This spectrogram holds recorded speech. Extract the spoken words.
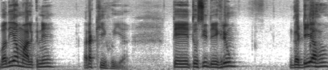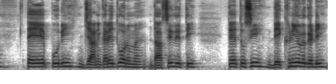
ਵਧੀਆ ਮਾਲਕ ਨੇ ਰੱਖੀ ਹੋਈ ਆ ਤੇ ਤੁਸੀਂ ਦੇਖ ਰਹੇ ਹੋ ਗੱਡੀ ਆਹ ਤੇ ਪੂਰੀ ਜਾਣਕਾਰੀ ਤੁਹਾਨੂੰ ਮੈਂ ਦੱਸ ਹੀ ਦਿੱਤੀ। ਤੇ ਤੁਸੀਂ ਦੇਖਣੀ ਹੋਵੇ ਗੱਡੀ,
